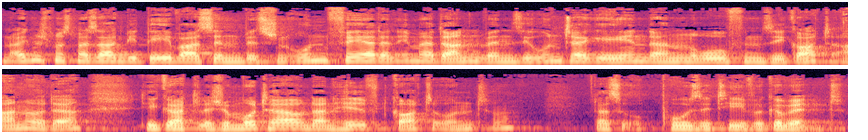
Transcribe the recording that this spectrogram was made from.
Und eigentlich muss man sagen, die Devas sind ein bisschen unfair, denn immer dann, wenn sie untergehen, dann rufen sie Gott an oder die göttliche Mutter und dann hilft Gott und hm, das Positive gewinnt.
